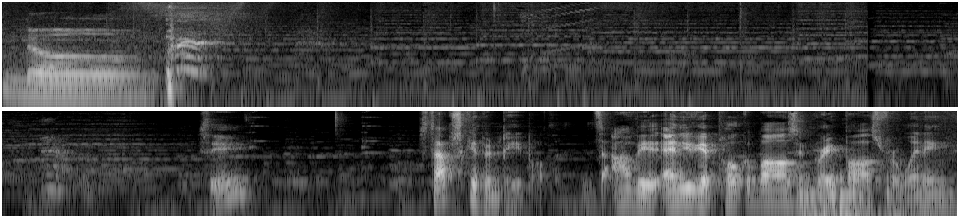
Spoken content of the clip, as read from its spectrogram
No. I don't know. See? Stop skipping people. It's obvious. And you get Pokeballs and Great Balls for winning.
